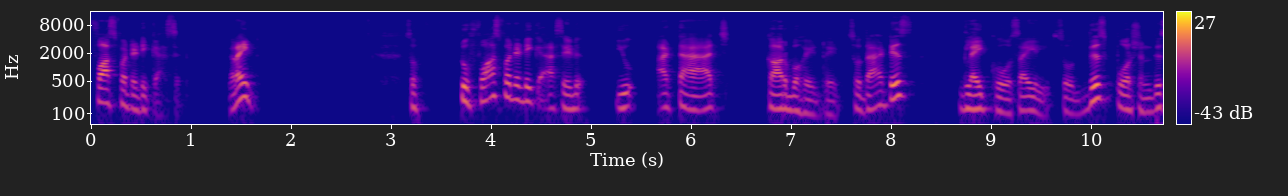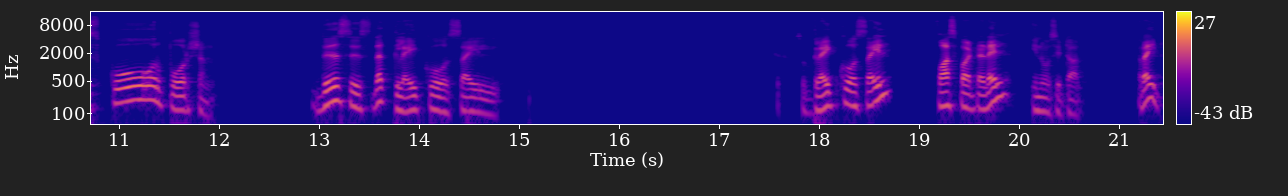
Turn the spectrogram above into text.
phosphatidic acid, right? So to phosphatidic acid, you attach carbohydrate. So that is glycosyl. So this portion, this core portion, this is the glycosyl. So glycosyl phosphatidyl inositol, right?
